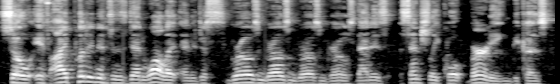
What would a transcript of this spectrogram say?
So if I put it into this dead wallet and it just grows and grows and grows and grows, that is essentially quote burning because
